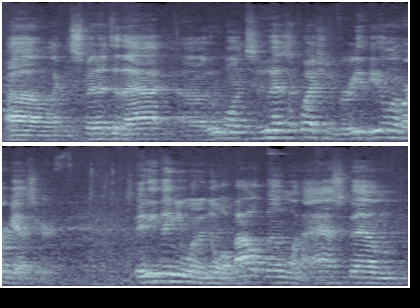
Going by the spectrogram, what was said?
Um, I'd like to spin it to that. Uh, who wants? Who has a question for either, either one of our guests here? Anything you want to know about them? Want to ask them?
